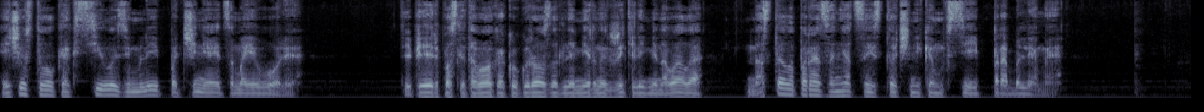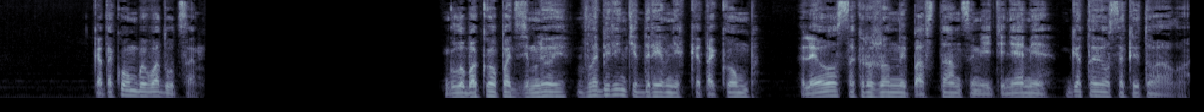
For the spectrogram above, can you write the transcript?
и чувствовал, как сила Земли подчиняется моей воле. Теперь, после того, как угроза для мирных жителей миновала, настала пора заняться источником всей проблемы. Катакомбы Вадуца. Глубоко под землей, в лабиринте древних катакомб, Леос, окруженный повстанцами и тенями, готовился к ритуалу.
